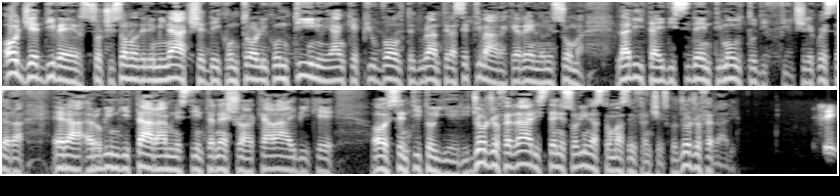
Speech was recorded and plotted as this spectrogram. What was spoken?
Oggi è diverso, ci sono delle minacce e dei controlli continui anche più volte durante la settimana che rendono insomma la vita ai dissidenti molto difficile. Questo era, era Robin Guitar, Amnesty International Caraibi che ho sentito ieri. Giorgio Ferrari, Stenio Solinas, Tommaso Di Francesco. Giorgio Ferrari. Sì.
